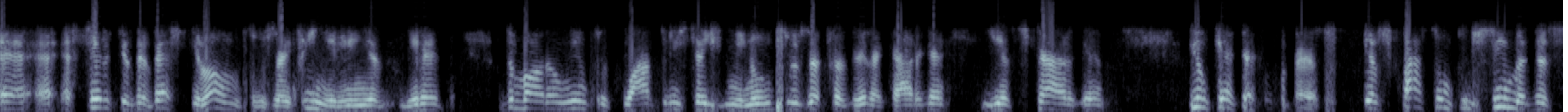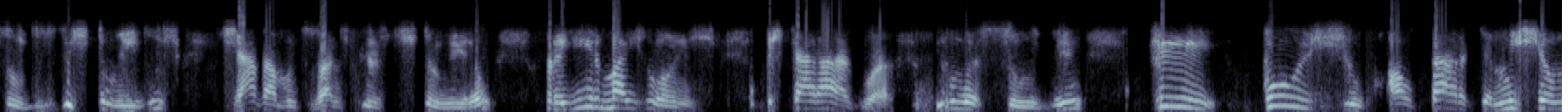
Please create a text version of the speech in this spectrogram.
a, a, cerca de 10 quilómetros, enfim, em linha direta, demoram entre 4 e 6 minutos a fazer a carga e a descarga. E o que é que acontece? Eles passam por cima de açudes destruídos, já há muitos anos que os destruíram, para ir mais longe, pescar água num açude que cujo autarca Michel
